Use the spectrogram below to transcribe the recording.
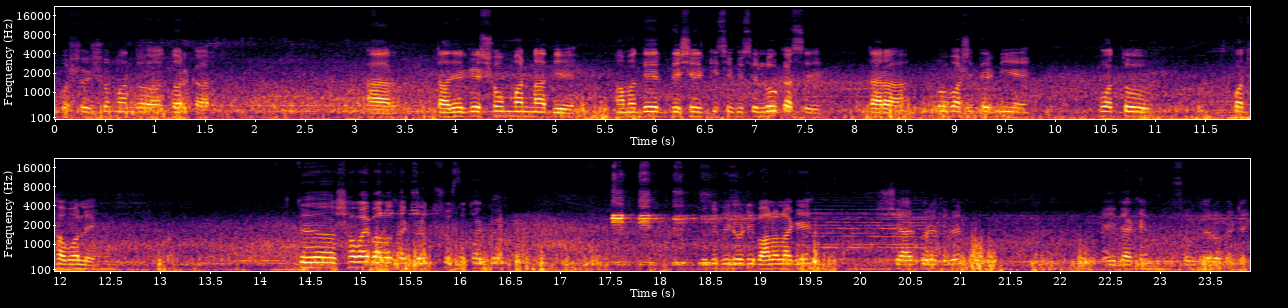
অবশ্যই সম্মান দেওয়া দরকার। আর তাদেরকে সম্মান না দিয়ে আমাদের দেশের কিছু কিছু লোক আছে, তারা প্রবাসীদের নিয়ে কত কথা বলে। সবাই ভালো থাকবেন, সুস্থ থাকবেন। যদি ভিডিওটি ভালো লাগে শেয়ার করে দেবেন। এই দেখেন সৌদি আরব এটাই।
